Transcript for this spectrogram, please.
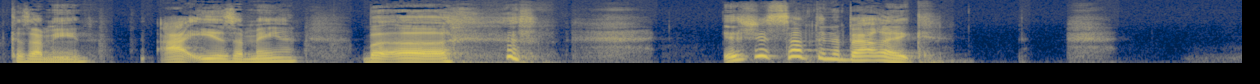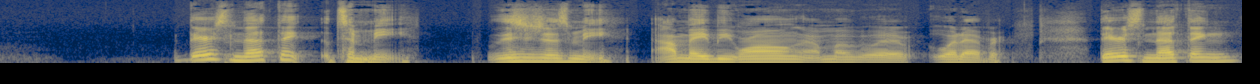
because I mean, I is a man, but uh, it's just something about like there's nothing to me. This is just me. I may be wrong. I'm a, whatever. There's nothing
